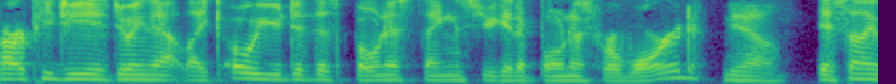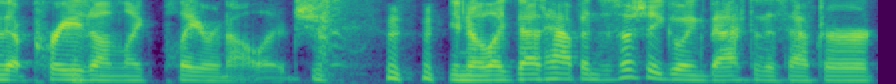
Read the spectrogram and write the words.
RPGs doing that, like, oh, you did this bonus thing, so you get a bonus reward, Yeah, is something that preys on like player knowledge. you know, like that happens, especially going back to this after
